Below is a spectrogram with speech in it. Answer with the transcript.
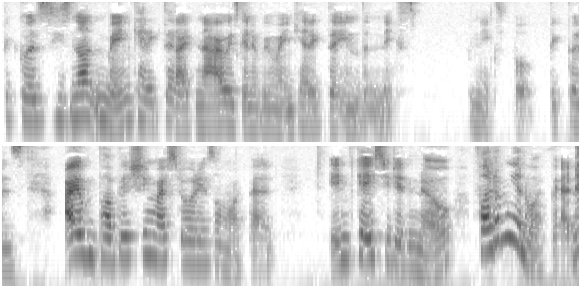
because he's not main character right now. He's gonna be main character in the next next book because I'm publishing my stories on Wattpad. In case you didn't know, follow me on Wattpad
